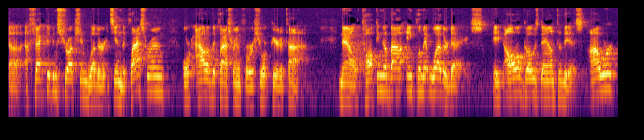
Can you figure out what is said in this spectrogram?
uh, effective instruction, whether it's in the classroom or out of the classroom for a short period of time. Now, talking about inclement weather days, it all goes down to this. Our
